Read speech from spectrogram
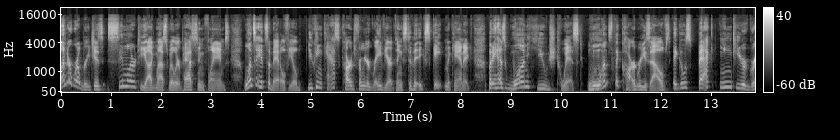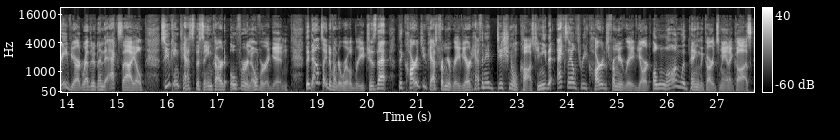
Underworld Breach is similar to Yawgmoth's Will Past in Flames. Once it hits the battlefield, you can cast cards from your graveyard thanks to the escape mechanic, but it has one huge twist. Once the card resolves, it goes back into your graveyard rather than to exile, so you can cast the same card over and over again. The downside of Underworld Breach is that the cards you cast from your graveyard have an additional cost. You need to exile three cards from your graveyard along with paying the card's mana cost.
